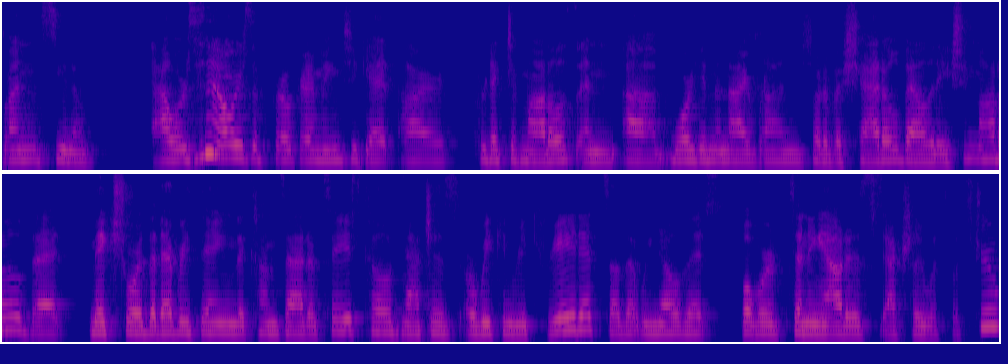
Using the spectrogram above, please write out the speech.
runs, you know, hours and hours of programming to get our predictive models. And uh, Morgan and I run sort of a shadow validation model that makes sure that everything that comes out of Fei's code matches, or we can recreate it so that we know that what we're sending out is actually what's what's true.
